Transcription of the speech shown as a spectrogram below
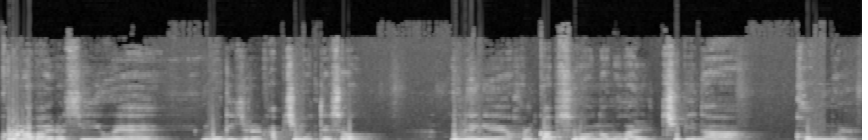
코로나 바이러스 이후에 모기지를 갚지 못해서 은행에 헐값으로 넘어갈 집이나 건물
